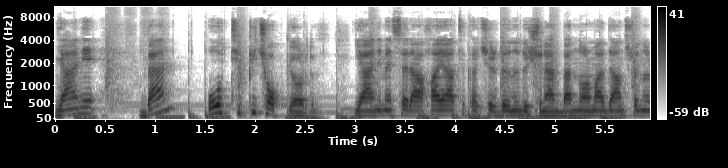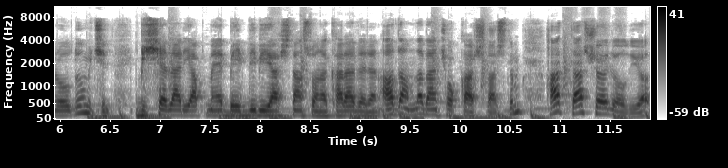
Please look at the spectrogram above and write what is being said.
Yani ben o tipi çok gördüm. Yani mesela hayatı kaçırdığını düşünen ben normalde antrenör olduğum için bir şeyler yapmaya belli bir yaştan sonra karar veren adamla ben çok karşılaştım. Hatta şöyle oluyor.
